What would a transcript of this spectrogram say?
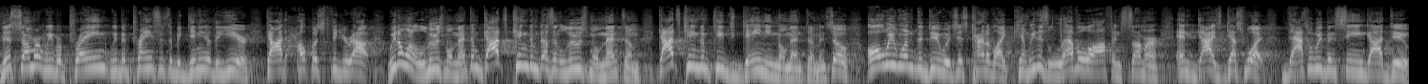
This summer we were praying, we've been praying since the beginning of the year. God, help us figure out. We don't want to lose momentum. God's kingdom doesn't lose momentum. God's kingdom keeps gaining momentum. And so all we wanted to do was just kind of like, can we just level off in summer? And guys, guess what? That's what we've been seeing God do.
